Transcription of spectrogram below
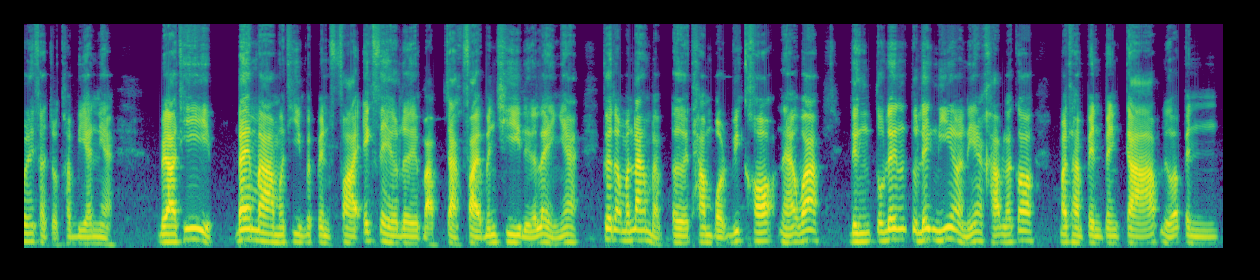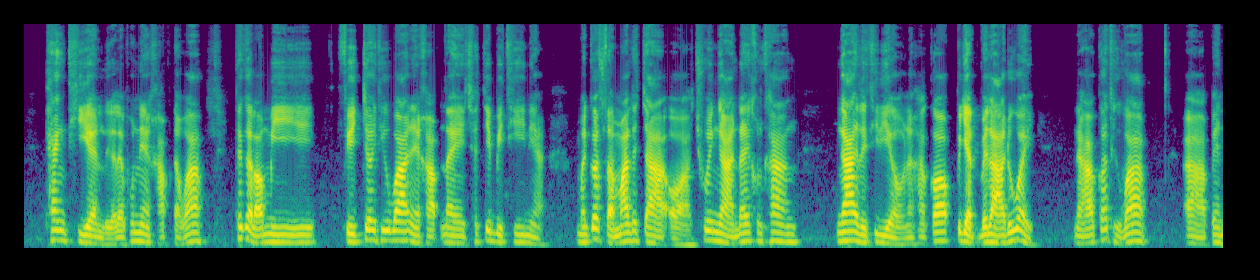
บริษัทจดทะเบียนเนี่ยเวลาที่ได้มาบางทีมันเป็นไฟล์ Excel เลยแบบจากฝ่ายบัญชีหรืออะไรอย่างเงี้ยก็ต้องมานั่งแบบเออทำบทวิเคราะห์นะว่าดึงตัวเลขนั้นตัวเลขนี้เหล่านี้ครับแล้วก็มาทำเป็นเป็นกราฟ หรือว่าเป็นแท่งเทียนหรืออะไรพวกเนี้ยครับแต่ว่าถ้าเกิดเรามีฟีเจอร์ที่ว่าเนี่ยครับใน ChatGPT เนี่ย มันก็สามารถที่จะอ่อช่วยงานได้ค่อนข้างง่ายเลยทีเดียวนะครับ ก็ประหยัดเวลาด้วยนะครับ ก็ถือว่าอ่าเป็น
